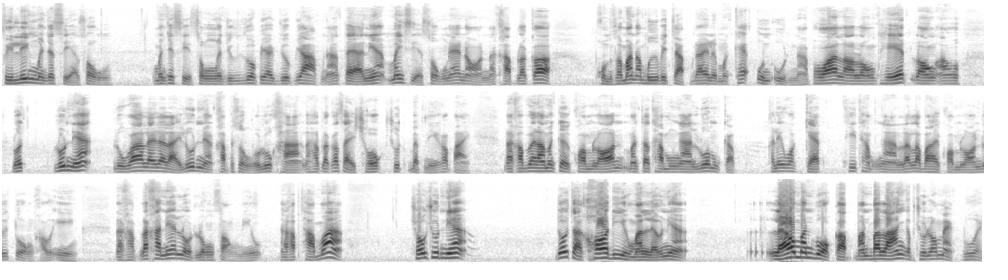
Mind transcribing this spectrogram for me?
ฟีลลิ่งมันจะเสียทรง มันจะเสียทรงมันจะยุบยาบยุบยาบนะ แต่อันเนี้ยไม่เสียทรงแน่นอนนะครับ แล้วก็ผมสามารถเอามือไปจับได้เลยมันแค่อุ่นๆนะ เพราะว่าเราลองเทสลองเอารถรุ่นเนี้ยหรือว่าหลายๆรุ่นเนี่ยขับไปส่งกับลูกค้านะครับ แล้วก็ใส่โชคชุดแบบนี้เข้าไป นะครับเวลามันเกิดความร้อนมันจะทำงานร่วมกับเขาเรียกว่าแก๊สที่ทำงานและระบายความร้อนด้วยตัวของเขาเองนะครับแล้วคันนี้โหลดลง 2 นิ้วนะครับถามว่าโชคชุดนี้นอกจากข้อดีของมันแล้วเนี่ยแล้วมันบวกกับมันบาลานซ์กับชุดล้อแม็กด้วย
